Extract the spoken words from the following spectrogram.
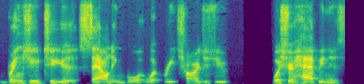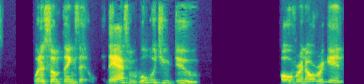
brings you to your sounding board? What recharges you? What's your happiness? What are some things that they asked me, what would you do over and over again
